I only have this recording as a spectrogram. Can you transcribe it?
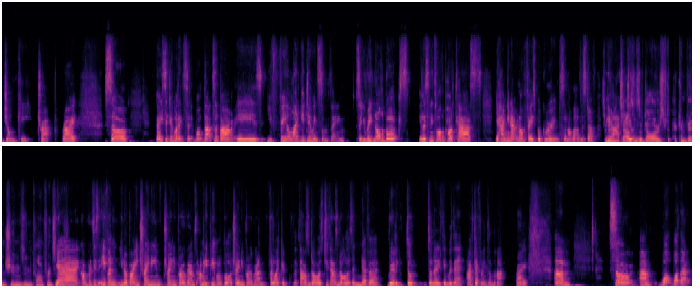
junkie trap right? So basically what it's what that's about is you feel like you're doing something so you're reading all the books you're listening to all the podcasts, you're hanging out in all the Facebook groups and all that other stuff. But you're not actually thousands of dollars at conventions and conferences. Yeah, conferences. Even you know, buying training training programs. How many people have bought a training program for like a thousand dollars, two thousand dollars, and never really done, done anything with it? I've definitely done that, right? Um, so um, what what that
